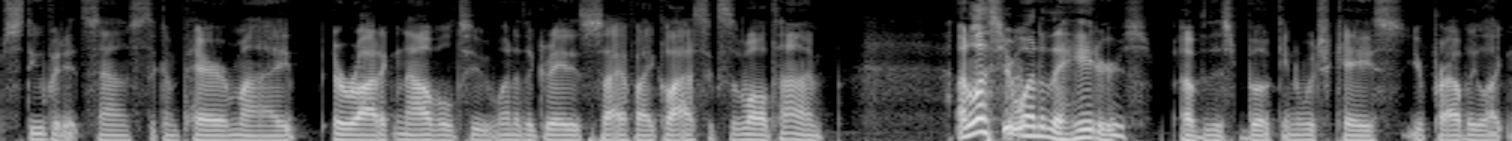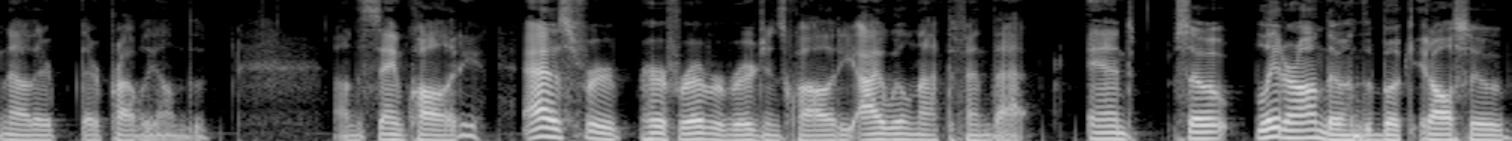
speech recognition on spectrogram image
stupid it sounds to compare my erotic novel to one of the greatest sci fi classics of all time. Unless you're one of the haters of this book, in which case you're probably like, no, they're they're probably on the on the same quality. As for her Forever Virgin's quality, I will not defend that. And so later on, though, in the book, it also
